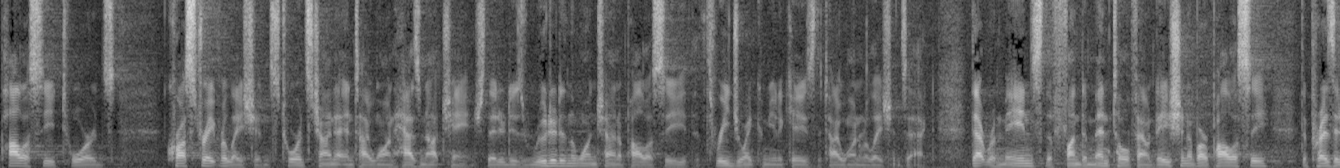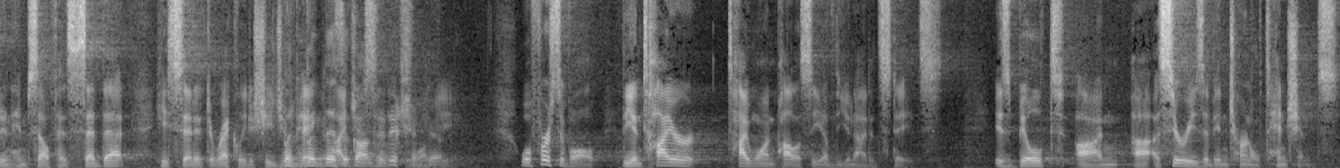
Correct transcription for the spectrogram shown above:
policy towards cross strait relations towards China and Taiwan has not changed, that it is rooted in the One China policy, the three joint communiques, the Taiwan Relations Act. That remains the fundamental foundation of our policy. The president himself has said that. He said it directly to Xi Jinping. But, but there's I a contradiction here. Well, first of all, the entire Taiwan policy of the United States is built on uh, a series of internal tensions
